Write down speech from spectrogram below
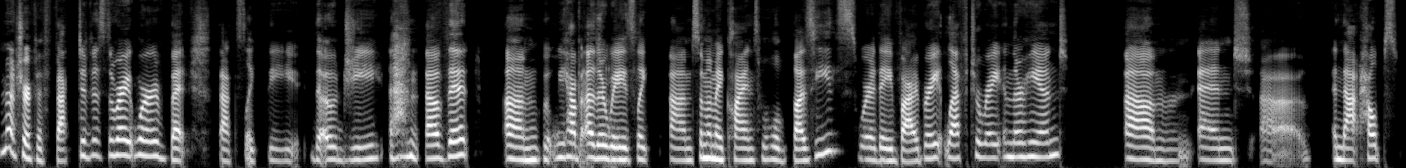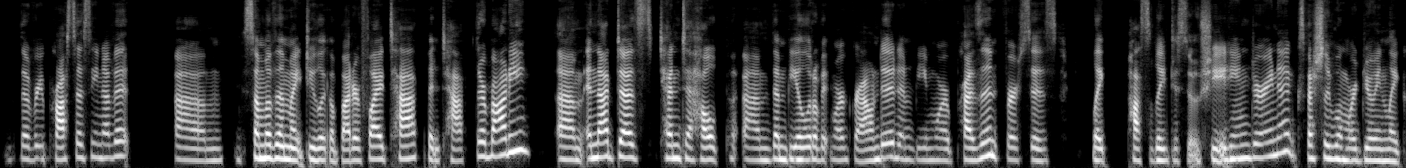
I'm not sure if effective is the right word, but that's like the the OG of it. Um, but we have other ways, like um, some of my clients will hold buzzies where they vibrate left to right in their hand, um, and uh, and that helps the reprocessing of it. Um, some of them might do like a butterfly tap and tap their body, um, and that does tend to help um, them be a little bit more grounded and be more present versus like possibly dissociating during it, especially when we're doing like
